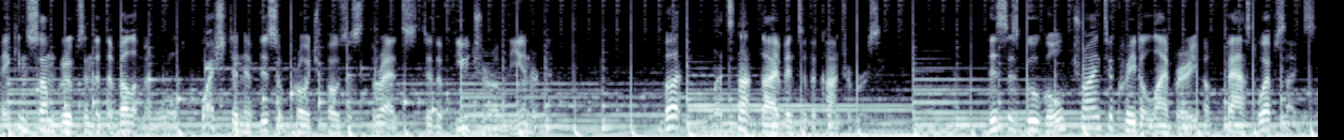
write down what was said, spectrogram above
making some groups in the development world question if this approach poses threats to the future of the internet. But let's not dive into the controversy. This is Google trying to create a library of fast websites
